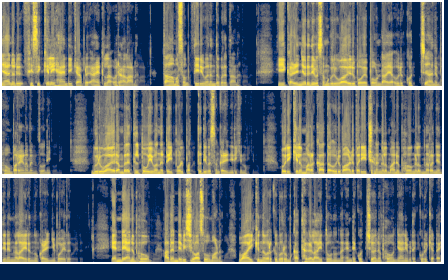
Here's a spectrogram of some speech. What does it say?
ഞാനൊരു ഫിസിക്കലി ഹാൻഡിക്യാപ്ഡ് ആയിട്ടുള്ള ഒരാളാണ്. താമസം തിരുവനന്തപുരത്താണ്. ഈ കഴിഞ്ഞൊരു ദിവസം ഗുരുവായൂർ പോയപ്പോൾ ഉണ്ടായ ഒരു കൊച്ചു അനുഭവം പറയണമെന്ന് തോന്നി. ഗുരുവായൂർ അമ്പലത്തിൽ പോയി വന്നിട്ട് ഇപ്പോൾ പത്ത് ദിവസം കഴിഞ്ഞിരിക്കുന്നു. ഒരിക്കലും മറക്കാത്ത ഒരുപാട് പരീക്ഷണങ്ങളും അനുഭവങ്ങളും നിറഞ്ഞ ദിനങ്ങളായിരുന്നു കഴിഞ്ഞുപോയത് എന്റെ അനുഭവം അതെന്റെ വിശ്വാസവുമാണ്. വായിക്കുന്നവർക്ക് വെറും കഥകളായി തോന്നുന്ന എന്റെ കൊച്ചു അനുഭവം ഞാനിവിടെ കുറിക്കട്ടെ.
